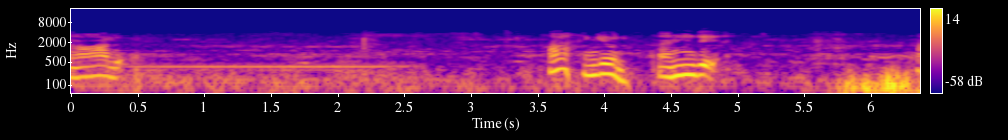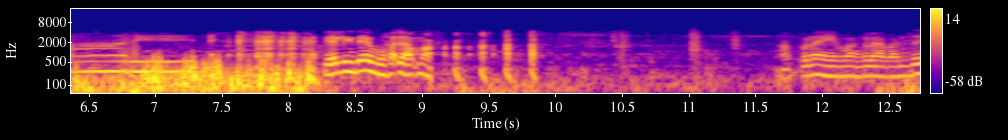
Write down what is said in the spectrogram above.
நாலு. ஆ இங்கே ஒன்று அஞ்சு. ஆறு. சொல்லிட்டே போகலாமா அப்புறம் இவங்களை வந்து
